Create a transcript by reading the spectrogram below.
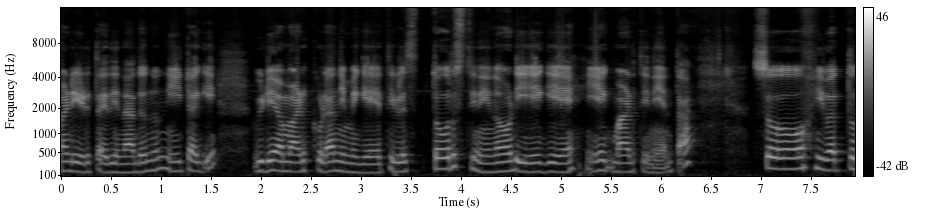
ಮಾಡಿ ಇಡ್ತಾ ಇದ್ದೀನಿ. ಅದನ್ನು ನೀಟಾಗಿ ವಿಡಿಯೋ ಮಾಡಿ ಕೂಡ ನಿಮಗೆ ತಿಳಿಸ್, ತೋರಿಸ್ತೀನಿ ನೋಡಿ ಹೇಗೆ ಹೇಗೆ ಮಾಡ್ತೀನಿ ಅಂತ. ಸೊ ಇವತ್ತು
